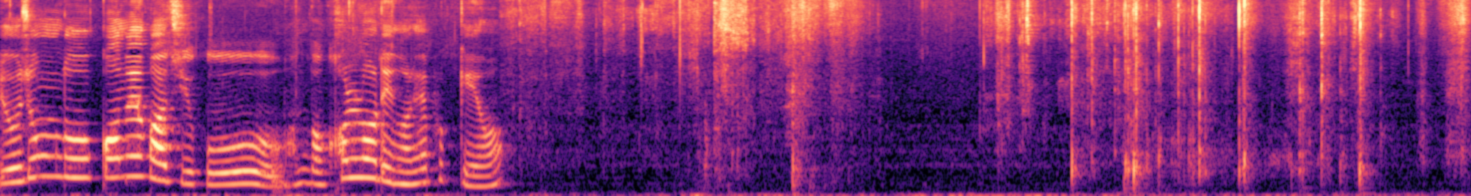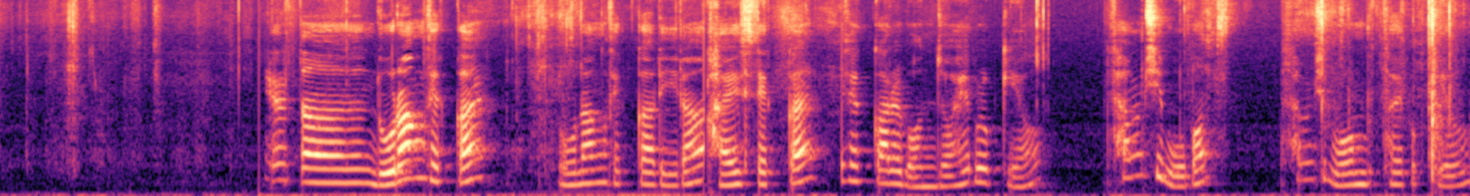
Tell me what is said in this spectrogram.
어, 요 정도 꺼내가지고 한번 컬러링을 해볼게요. 일단 노랑 색깔, 노랑 색깔이랑 갈 색깔, 색깔을 먼저 해볼게요. 35번? 35번부터 해볼게요.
